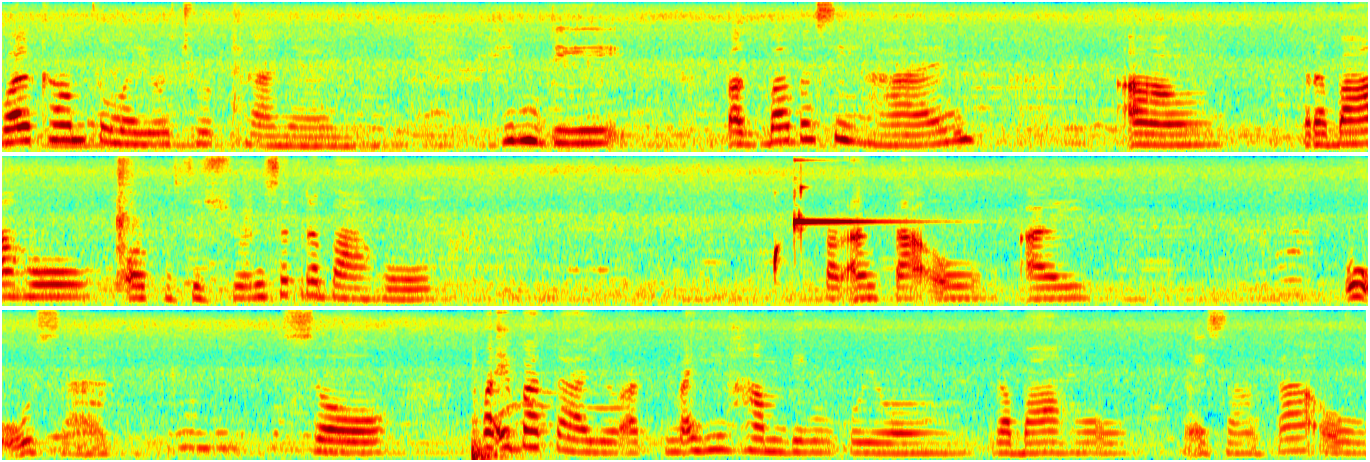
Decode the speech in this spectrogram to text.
Welcome to my YouTube channel. Hindi pagbabasihan ang trabaho or posisyon sa trabaho pag ang tao ay uusad. So, maiba tayo at maihambing ko yung trabaho ng isang tao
